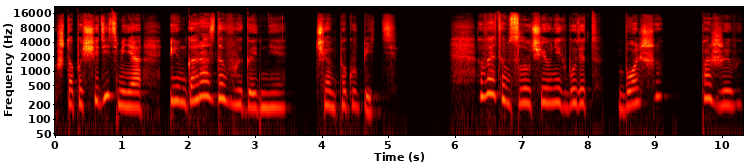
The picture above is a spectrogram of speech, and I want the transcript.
что пощадить меня им гораздо выгоднее, чем погубить. В этом случае у них будет больше поживы.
